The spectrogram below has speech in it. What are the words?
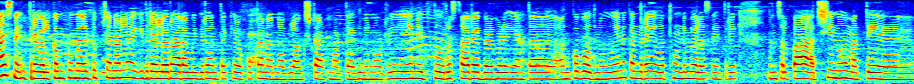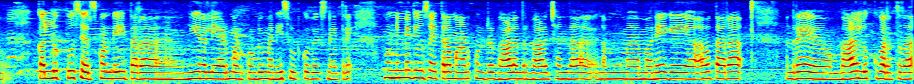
ಹಾಯ್ ಸ್ನೇಹಿತರೆ welcome to my YouTube channel ಹಾಗಿದ್ರೆ ಎಲ್ಲರೂ? ಆರಾಮಿದ್ದೀರಾ ಅಂತ ಕೇಳ್ಕೊತಾ ನನ್ನ ಬ್ಲಾಗ್ ಸ್ಟಾರ್ಟ್ ಮಾಡ್ತಾ ಇದ್ದೀನಿ ನೋಡಿರಿ. ಏನಿದು ತೋರಿಸ್ತಾರೆ ಬೆಳ ಬೆಳಗ್ಗೆ ಅಂತ ಅನ್ಕೋಬೋದು ನೀವು. ಏನಕ್ಕಂದರೆ, ಇವತ್ತು ಹುಣ್ಣಿಮೆ ಅಲ್ಲ ಸ್ನೇಹಿತರೆ. ಒಂದು ಸ್ವಲ್ಪ ಅರಿಶಿನ ಮತ್ತು ಕಲ್ಲುಪ್ಪು ಸೇರಿಸ್ಕೊಂಡು ಈ ಥರ ನೀರಲ್ಲಿ ಆ್ಯಡ್ ಮಾಡಿಕೊಂಡು ಮನೆ ಸುಟ್ಕೋಬೇಕು ಸ್ನೇಹಿತರೆ. ಹುಣ್ಣಿಮೆ ದಿವಸ ಈ ಥರ ಮಾಡಿಕೊಂಡ್ರೆ ಭಾಳ ಅಂದ್ರೆ ಭಾಳ ಚಂದ. ನಮ್ಮ ಮನೆಗೆ ಯಾವ ಥರ ಅಂದರೆ ಭಾಳ ಲುಕ್ ಬರ್ತದೆ.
